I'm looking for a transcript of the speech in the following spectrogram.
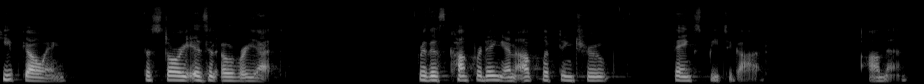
keep going. The story isn't over yet. For this comforting and uplifting truth, thanks be to God. Amen.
